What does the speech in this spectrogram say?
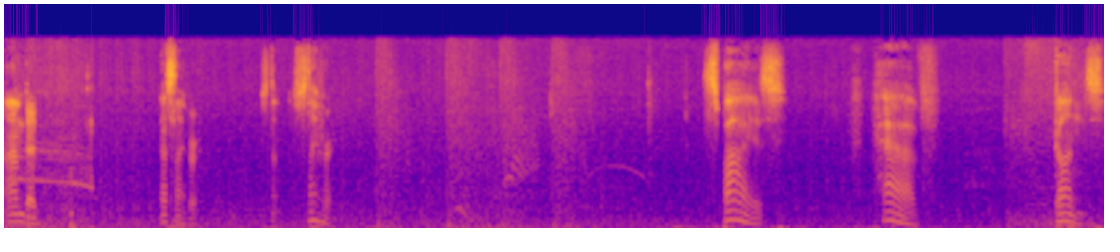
I'm dead. That sniper. Sni sniper. Spies have guns.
